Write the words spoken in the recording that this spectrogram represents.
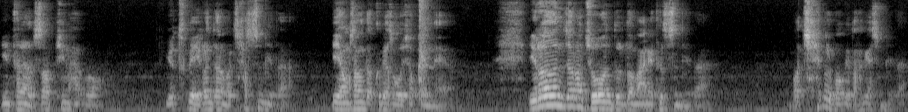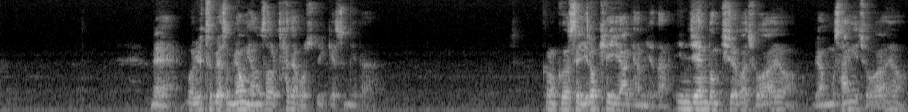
인터넷 서핑하고 유튜브에 이런저런 걸 찾습니다. 이 영상도 그래서 오셨겠네요. 이런저런 조언들도 많이 듣습니다. 뭐 책을 보기도 하겠습니다. 네, 뭐 유튜브에서 명연설을 찾아볼 수도 있겠습니다. 그럼 그것에 이렇게 이야기합니다. 인지행동 치료가 좋아요. 명상이 좋아요.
